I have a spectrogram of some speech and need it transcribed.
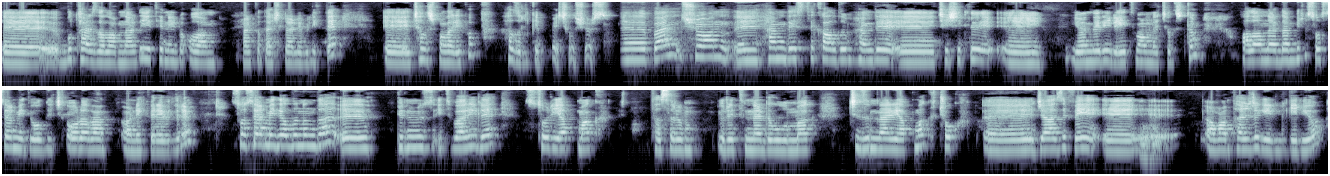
e, bu tarz alanlarda yeteneği olan arkadaşlarla birlikte e, çalışmalar yapıp hazırlık yapmaya çalışıyoruz. E, ben şu an e, hem destek aldığım hem de e, çeşitli e, yönleriyle eğitim almaya çalıştım. Alanlardan biri sosyal medya olduğu için oradan örnek verebilirim. Sosyal medya alanında e, günümüz itibariyle story yapmak, tasarım üretimlerde bulunmak, çizimler yapmak çok e, cazip ve e, avantajlı gel- geliyor.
